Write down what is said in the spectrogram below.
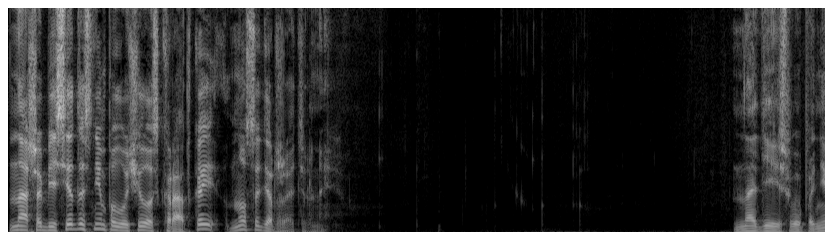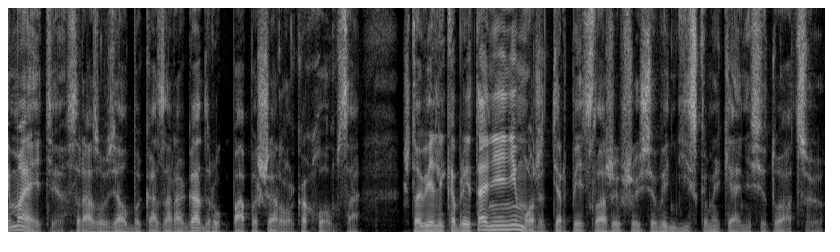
Наша беседа с ним получилась краткой, но содержательной. «Надеюсь, вы понимаете», — сразу взял быка за рога друг папы Шерлока Холмса, что Великобритания не может терпеть сложившуюся в Индийском океане ситуацию.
